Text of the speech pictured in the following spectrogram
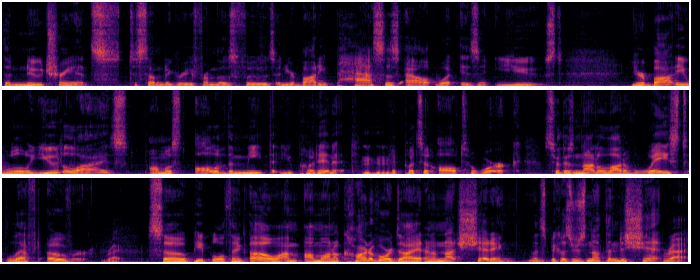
the nutrients to some degree from those foods, and your body passes out what isn't used. Your body will utilize almost all of the meat that you put in it. Mm-hmm. It puts it all to work. So there's not a lot of waste left over. Right. So people will think, oh, I'm, I'm on a carnivore diet and I'm not shitting. That's because there's nothing to shit. Right.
